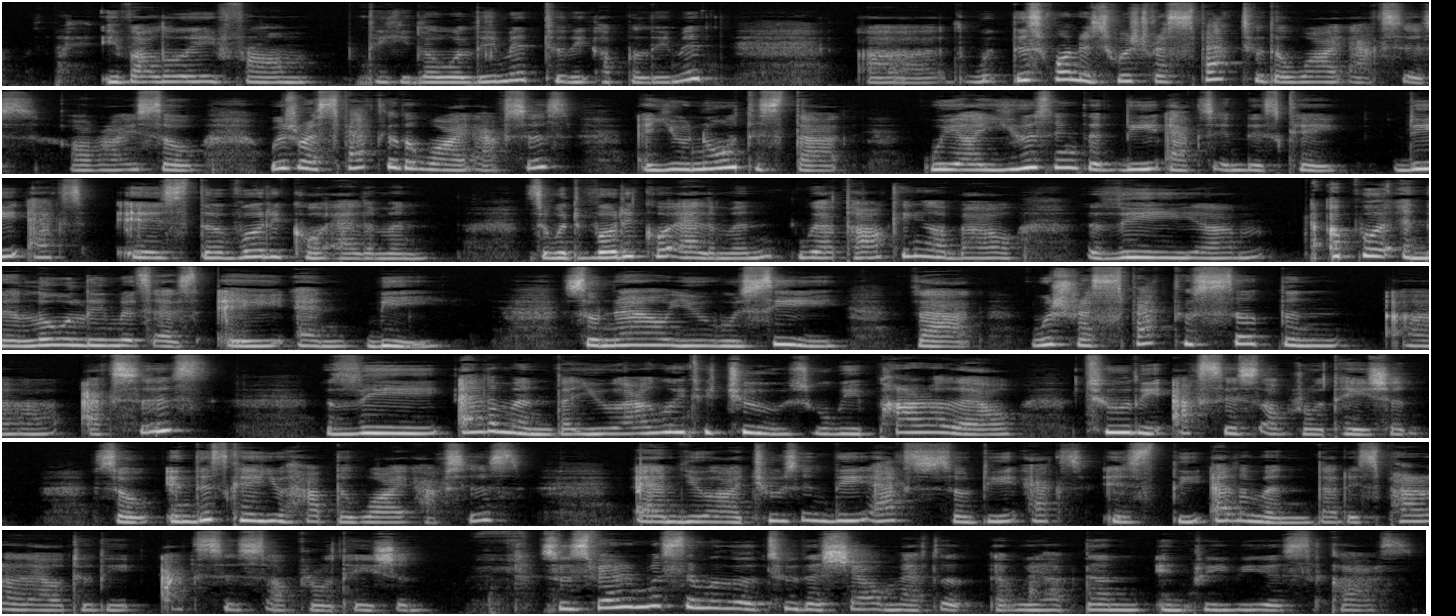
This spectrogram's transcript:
evaluate from the lower limit to the upper limit uh, this one is with respect to the y-axis all right so with respect to the y-axis and you notice that we are using the dx in this case. dx is the vertical element. So with vertical element we are talking about the um, upper and the lower limits as a and b. So now you will see that with respect to certain uh, axes the element that you are going to choose will be parallel to the axis of rotation. So in this case, you have the y-axis and you are choosing dx, so dx is the element that is parallel to the axis of rotation. So it's very much similar to the shell method that we have done in previous class.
